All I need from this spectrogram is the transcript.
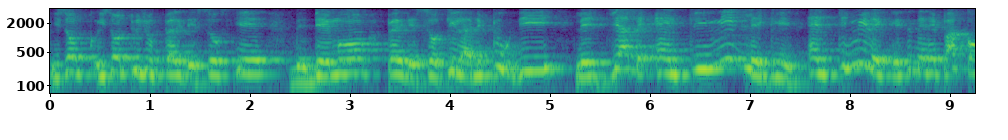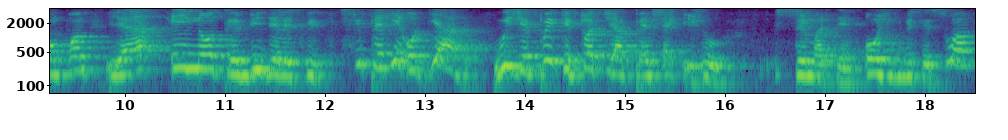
ils ont, toujours peur des sorciers, des démons, peur de sortir la nuit pour dire les diables intimident l'Église, intimident les chrétiens de ne pas comprendre il y a une autre vie de l'esprit supérieure au diable. Oui, je prie que toi tu appelles chaque jour ce matin, aujourd'hui, ce soir,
